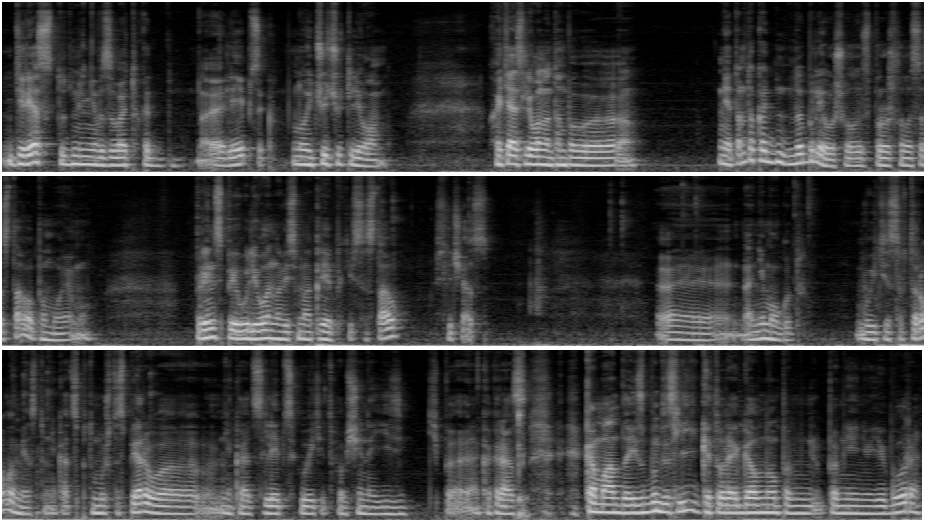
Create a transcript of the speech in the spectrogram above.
интерес тут меня вызывает только э, Лейпциг, ну и чуть-чуть Леон. Хотя с Леона там по... Нет, там только Дубле ушел из прошлого состава, по-моему. В принципе, у Леона весьма крепкий состав сейчас. Э, Они могут выйти со второго места, мне кажется, потому что с первого, мне кажется, Лейпциг выйдет вообще на изи. Типа, как раз команда из Бундеслиги, которая говно, по, по мнению Егора,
